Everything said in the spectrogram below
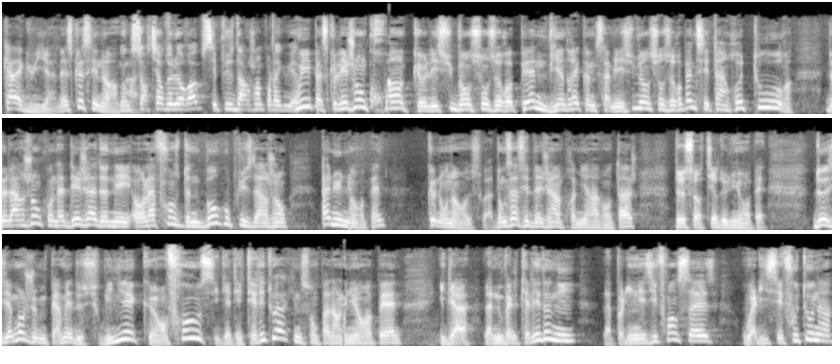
qu'à la Guyane. Est-ce que c'est normal Donc sortir de l'Europe, c'est plus d'argent pour la Guyane? Oui, parce que les gens croient que les subventions européennes viendraient comme ça. Mais les subventions européennes, c'est un retour de l'argent qu'on a déjà donné. Or, la France donne beaucoup plus d'argent à l'Union européenne que l'on en reçoit. Donc ça, c'est déjà un premier avantage de sortir de l'Union européenne. Deuxièmement, je me permets de souligner qu'en France, il y a des territoires qui ne sont pas dans l'Union européenne. Il y a la Nouvelle-Calédonie, la Polynésie française, Wallis et Futuna.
